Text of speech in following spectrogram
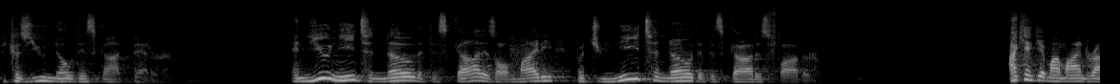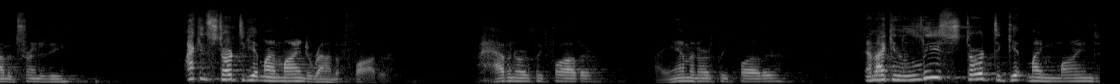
because you know this God better. And you need to know that this God is almighty, but you need to know that this God is Father. I can't get my mind around the Trinity. I can start to get my mind around a Father. I have an earthly Father. I am an earthly Father. And I can at least start to get my mind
